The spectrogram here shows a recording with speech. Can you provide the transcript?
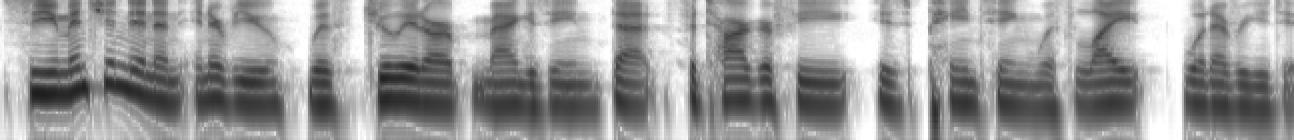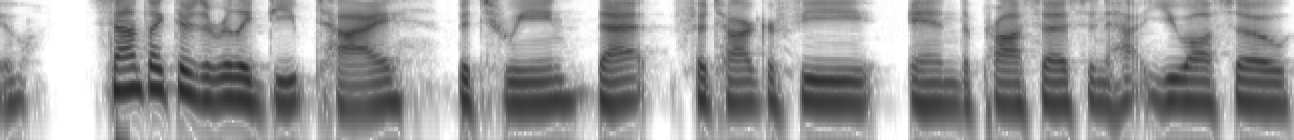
So you mentioned in an interview with Juliet Art magazine that photography is painting with light, whatever you do. Sounds like there's a really deep tie between that photography and the process, and how you also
